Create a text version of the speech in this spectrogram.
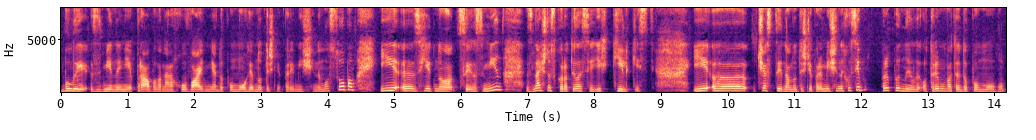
були змінені правила нарахування допомоги внутрішньо переміщеним особам, і е, згідно цих змін значно скоротилася їх кількість. І е, частина внутрішньо переміщених осіб припинили отримувати допомогу.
